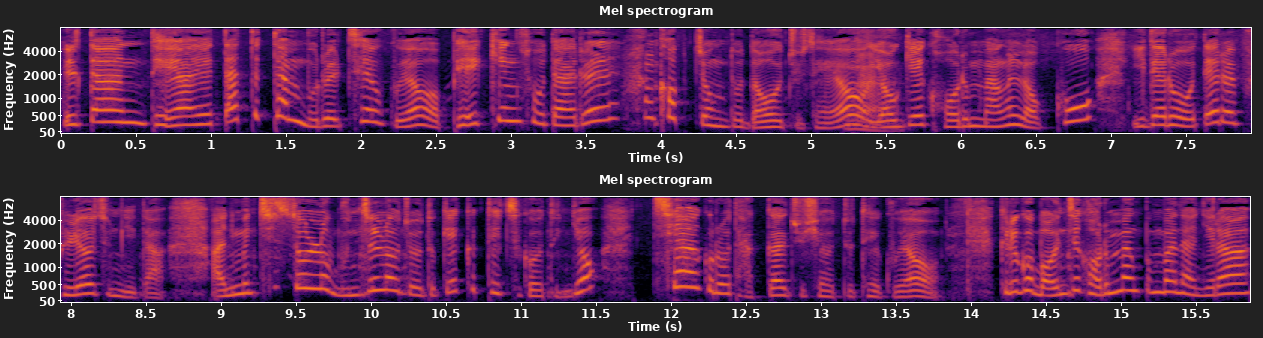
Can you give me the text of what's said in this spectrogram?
일단 대야에 따뜻한 물을 채우고요. 베이킹 소다를 한 컵 정도 넣어주세요. 네. 여기에 거름망을 넣고 이대로 때를 불려줍니다. 아니면 칫솔로 문질러줘도 깨끗해지거든요. 치약으로 닦아주셔도 되고요. 그리고 먼지 거름망뿐만 아니라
